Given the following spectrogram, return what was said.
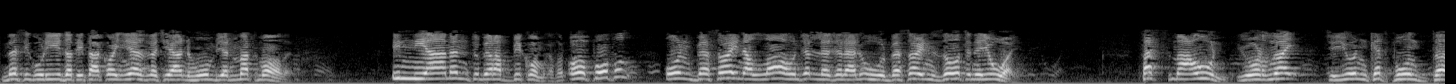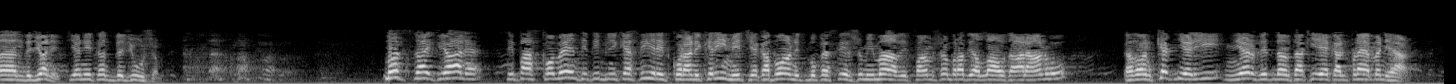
me siguri do t'i takoj njerëzve që janë n'humbjen ma të madhe. Inni amentu bi rabbikum, ka thonë, o popull, unë besoj në Allahun xhel-le xhelaluhu, besoj në Zotin e juaj. Fesmeun, ju urdhnoj, që ju në këtë pun të ndëgjoni, të jeni të ndëgjushëm. Mas kësaj fjale, sipas komentit Ibni Kethirit, Kurani Kerimit që e ka bo një mufesir shumë i madh, i famshëm, radi Allahu ta'ala anhu, ka thonë, këtë njeri, njerëzit në Antaki e kanë pre menjëherë.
